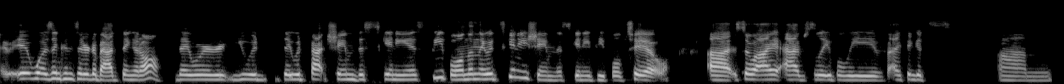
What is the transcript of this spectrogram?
it wasn't considered a bad thing at all. They were you would they would fat shame the skinniest people, and then they would skinny shame the skinny people too. Uh, so I absolutely believe. I think it's um,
